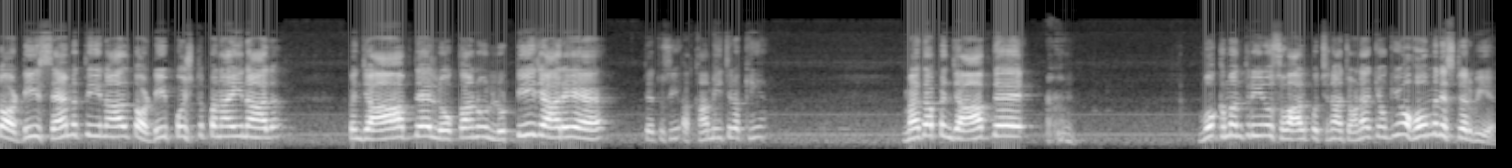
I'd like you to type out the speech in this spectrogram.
ਤੁਹਾਡੀ ਸਹਿਮਤੀ ਨਾਲ, ਤੁਹਾਡੀ ਪੁਸ਼ਤਪਨਾਈ ਨਾਲ ਪੰਜਾਬ ਦੇ ਲੋਕਾਂ ਨੂੰ ਲੁੱਟੀ ਜਾ ਰਹੇ ਹੈ ਤੇ ਤੁਸੀਂ ਅੱਖਾਂ ਮੀਚ ਰੱਖੀਆਂ। ਮੈਂ ਤਾਂ ਪੰਜਾਬ ਦੇ ਮੁੱਖ ਮੰਤਰੀ ਨੂੰ ਸਵਾਲ ਪੁੱਛਣਾ ਚਾਹੁੰਦਾ ਕਿਉਂਕਿ ਉਹ ਹੋਮ ਮਿਨਿਸਟਰ ਵੀ ਹੈ।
